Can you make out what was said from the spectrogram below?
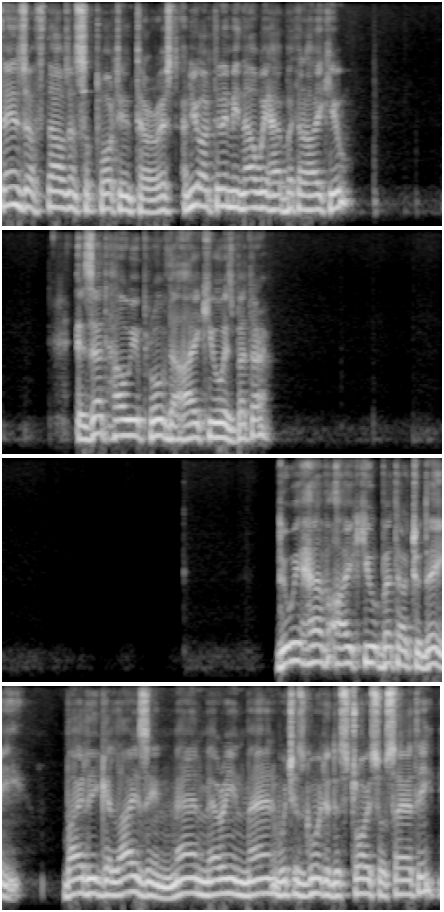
tens of thousands supporting terrorists, and you are telling me now we have better IQ? Is that how you prove the IQ is better? Do we have IQ better today by legalizing man marrying man, which is going to destroy society?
